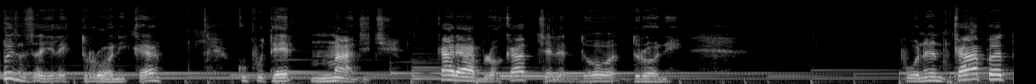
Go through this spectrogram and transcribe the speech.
pânză electronică cu puteri magice, care a blocat cele două drone, punând capăt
